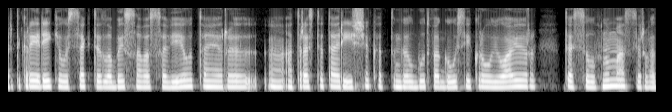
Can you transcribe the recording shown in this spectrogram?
ar tikrai reikia užsekti labai savo savijautą ir e, atrasti tą ryšį, kad galbūt va gausiai kraujuoju ir tas silpnumas ir va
